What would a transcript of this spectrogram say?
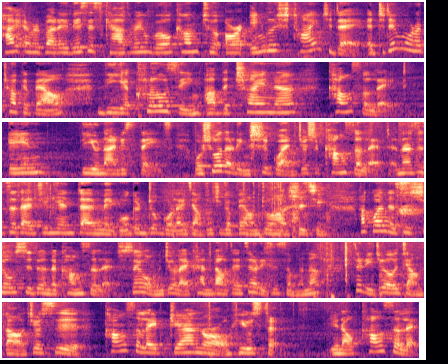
Hi, everybody. This is Catherine. Welcome to our English time today. And today we want to talk about the closing of the China consulate in the United States. 我说的领事馆就是 consulate，那是这在今天在美国跟中国来讲都是一个非常重要的事情。它关的是休斯顿的 consulate，所以我们就来看到在这里是什么呢？这里就有讲到就是 Consulate General Houston。 You know, Consulate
